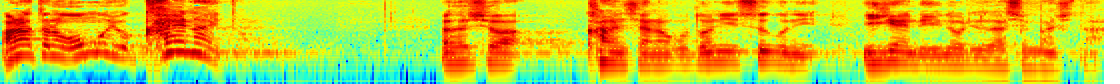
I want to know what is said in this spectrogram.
あなたの思いを変えないと。私は感謝のことにすぐに威厳で祈りを出しました、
